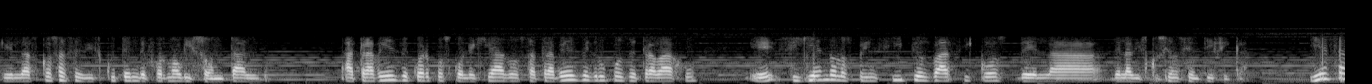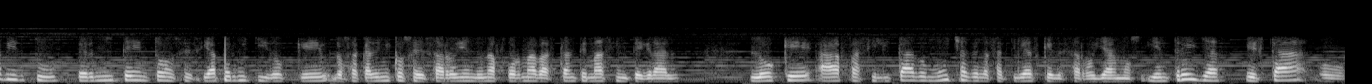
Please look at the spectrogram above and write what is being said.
que las cosas se discuten de forma horizontal, a través de cuerpos colegiados, a través de grupos de trabajo, eh, siguiendo los principios básicos de la, de la discusión científica. Y esa virtud permite entonces y ha permitido que los académicos se desarrollen de una forma bastante más integral, lo que ha facilitado muchas de las actividades que desarrollamos y entre ellas está o,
